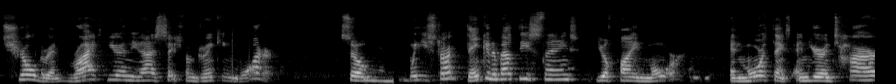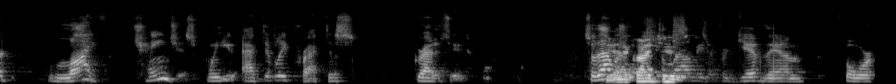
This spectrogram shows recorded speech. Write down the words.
children right here in the United States from drinking water. So when you start thinking about these things, you'll find more and more things, and your entire life changes when you actively practice gratitude. So that yeah, was what allowed me to forgive them for.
